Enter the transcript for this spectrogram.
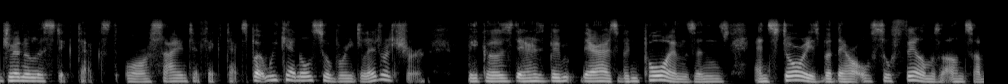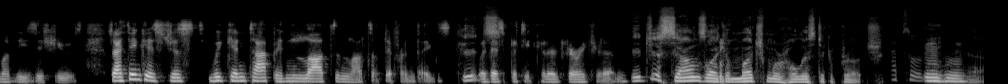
journalistic text or scientific text, but we can also bring literature because there has been there has been poems and and stories, but there are also films on some of these issues. So I think it's just we can tap in lots and lots of different things with this particular curriculum. it just sounds like a much more holistic approach Absolutely. Mhm. yeah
